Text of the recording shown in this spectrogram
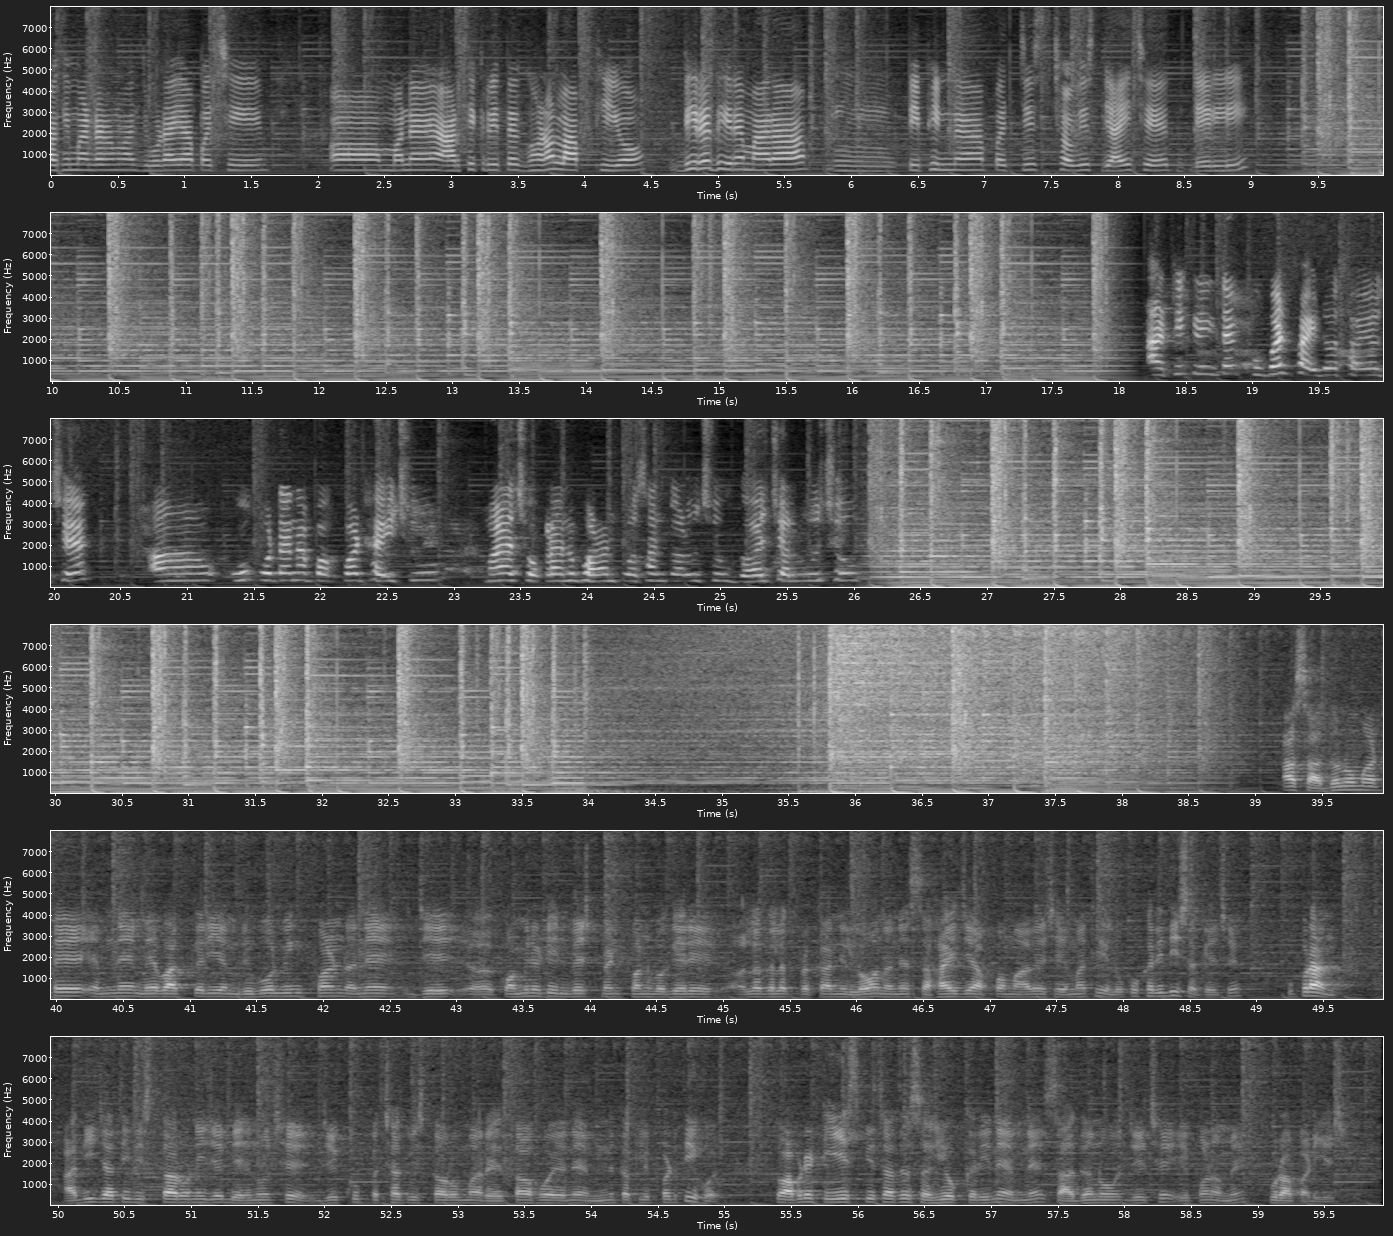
સખી મંડળમાં જોડાયા પછી મને આર્થિક રીતે ઘણો લાભ થયો. ધીરે ધીરે મારા ટિફિન પચીસ છવ્વીસ જાય છે ડેલી. આર્થિક રીતે ખૂબ જ ફાયદો થયો છે. હું પોતાના પગ પર થઈ છું. મારા છોકરાનું ભરણ પોષણ કરું છું, ઘર ચલવું છું. આ સાધનો માટે એમને મેં વાત કરી એમ રિવોલ્વિંગ ફંડ અને જે કોમ્યુનિટી ઇન્વેસ્ટમેન્ટ ફંડ વગેરે અલગ અલગ પ્રકારની લોન અને સહાય જે આપવામાં આવે છે, એમાંથી એ લોકો ખરીદી શકે છે. ઉપરાંત, આદિજાતિ વિસ્તારોની જે બહેનો છે, જે ખૂબ પછાત વિસ્તારોમાં રહેતા હોય અને એમને તકલીફ પડતી હોય, તો આપણે ટીએસપી સાથે સહયોગ કરીને એમને સાધનો જે છે એ પણ અમે પૂરા પાડીએ છીએ.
